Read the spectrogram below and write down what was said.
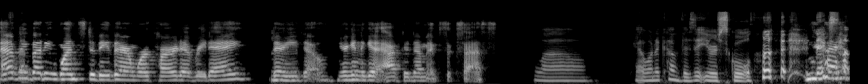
everybody that. wants to be there and work hard every day. There mm-hmm. you go. You're going to get academic success. Wow. Okay, I want to come visit your school. Next time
